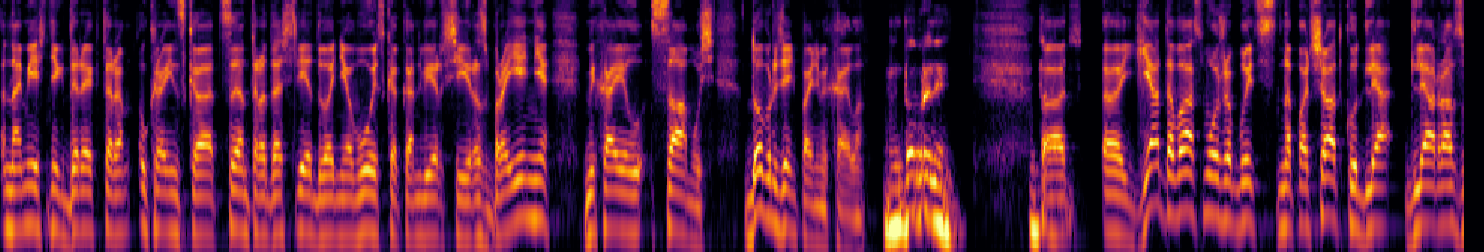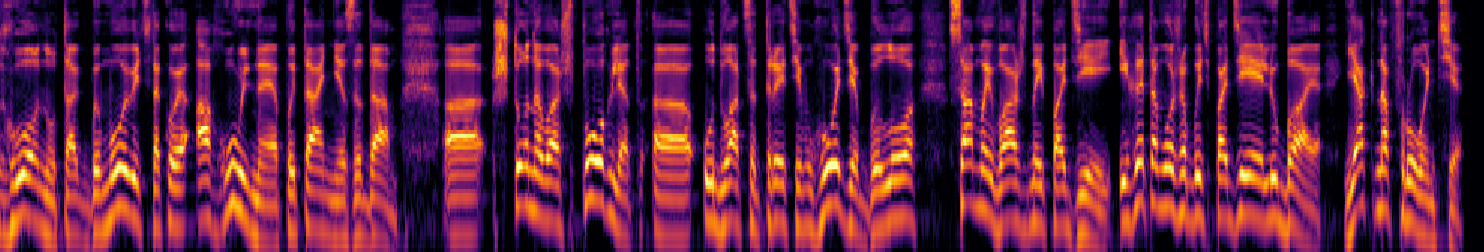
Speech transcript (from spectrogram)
намеснік дырэктара украінскага цэнтра даследавання войска канверсіі разбраення Михаил самусь. Добрый день пани Михайло добрый день я до вас можа быть на пачатку для для разгону так бы мовіць такое агульное пытанне задам. Что на ваш погляд у 23 годзе было самой важной падзей і гэта можа быть падзея любая. Як на фронте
